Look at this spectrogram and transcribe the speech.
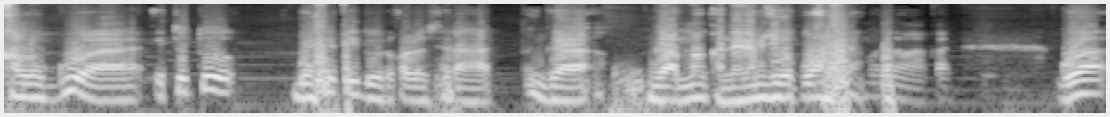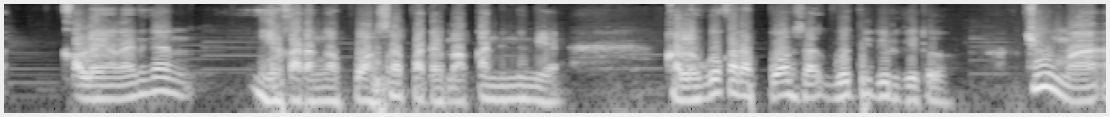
kalau gua itu tuh biasa tidur kalau istirahat nggak nggak makan dan juga puasa masa makan. Gua kalau yang lain kan ya karena nggak puasa pada makan minum ya. Kalau gua karena puasa gue tidur gitu. Cuma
